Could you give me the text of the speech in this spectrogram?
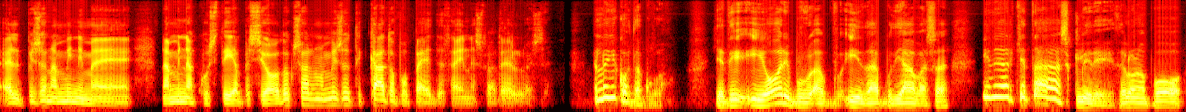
ελπίζω να μην, είμαι, να μην ακουστεί απεσιόδοξο, αλλά νομίζω ότι κάτω από πέντε θα είναι στο τέλος. Ε, λογικό το ακούω. Γιατί οι όροι που είδα, που διάβασα, είναι αρκετά σκληροί. Θέλω να πω,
